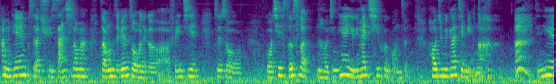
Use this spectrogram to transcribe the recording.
他明天不是要去山西了吗？在我们这边坐那个飞机，所以说过去收拾了。然后今天又跟他一起回广州，好久没跟他见面了。今天。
